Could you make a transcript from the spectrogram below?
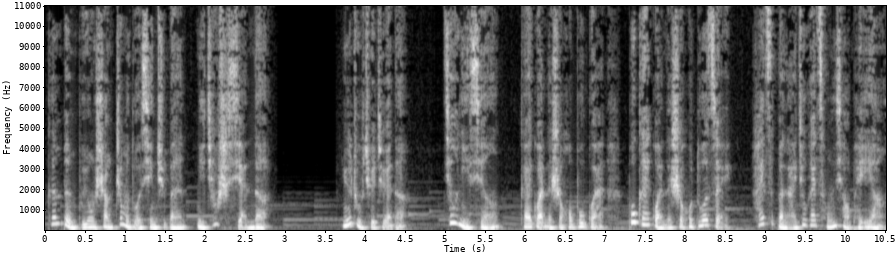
根本不用上这么多兴趣班，你就是闲的。”女主却觉得：“就你行，该管的时候不管，不该管的时候多嘴。”孩子本来就该从小培养。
